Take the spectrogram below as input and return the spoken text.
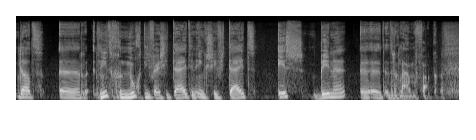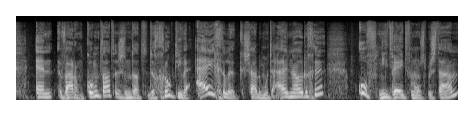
dat er niet genoeg diversiteit en inclusiviteit is binnen uh, het reclamevak. En waarom komt dat? Dat is omdat de groep die we eigenlijk zouden moeten uitnodigen, of niet weet van ons bestaan,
